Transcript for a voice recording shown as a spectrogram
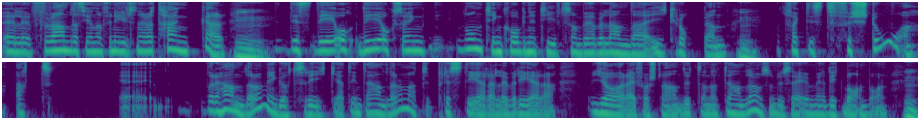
eller förvandlas genom förnyelsen av tankar Mm. det, det, är, det är också en, någonting kognitivt som behöver landa i kroppen. Mm. Att faktiskt förstå att eh, vad det handlar om i Guds rike. Att det inte handlar om att prestera, leverera och göra i första hand. Utan att det handlar om, som du säger med ditt barnbarn, Mm.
